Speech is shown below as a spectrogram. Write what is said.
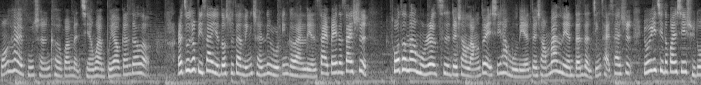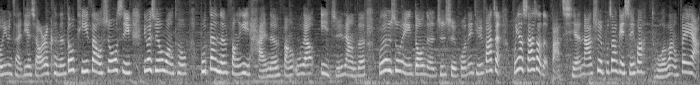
王海浮沉客官们千万不要干灯了。而足球比赛也都是在凌晨，例如英格兰联赛杯的赛事。托特纳姆热刺对上狼队，西汉姆联对上曼联等等精彩赛事。由于疫情的关系，许多运彩店小二可能都提早休息。因为使用网投不但能防疫，还能防无聊，一举两得。不论输赢，都能支持国内体育发展。不要傻傻的把钱拿去，不知道给谁花，多浪费呀！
